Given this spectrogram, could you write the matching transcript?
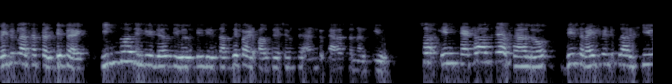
ventricular septal defect. In those individuals, you will see the subxiphoid pulsations and parasternal heave. So in tetralgia Fallot, this right ventricular heave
